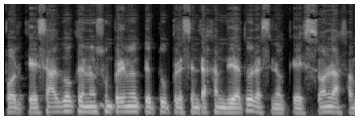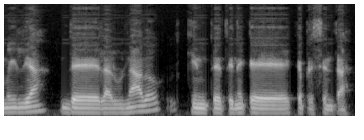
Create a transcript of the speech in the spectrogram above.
porque es algo que no es un premio que tú presentas candidatura, sino que son las familias del alumnado quien te tiene que, que presentar.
